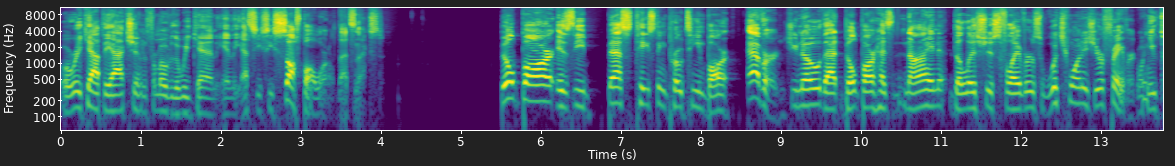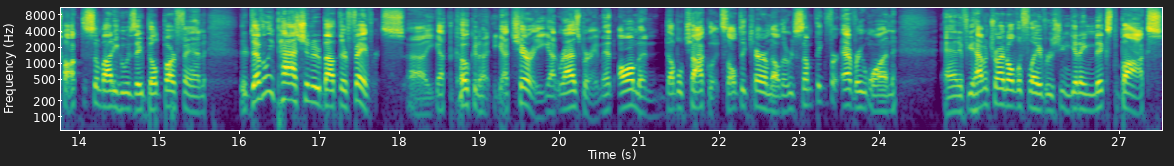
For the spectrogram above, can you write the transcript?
we'll recap the action from over the weekend in the SEC softball world. That's next. Built Bar is the best tasting protein bar ever. Did you know that Built Bar has nine delicious flavors? Which one is your favorite? When you talk to somebody who is a Built Bar fan, they're definitely passionate about their favorites. Uh, you got the coconut, you got cherry, you got raspberry, mint almond, double chocolate, salted caramel. There is something for everyone. And if you haven't tried all the flavors, you can get a mixed box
